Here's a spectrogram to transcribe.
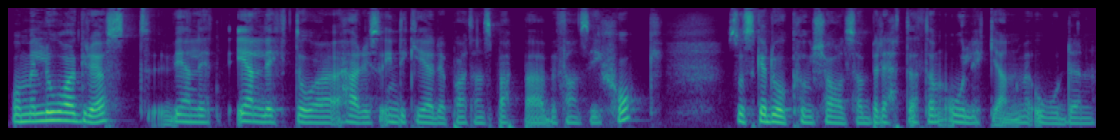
Och med låg röst, enligt, enligt då Harry så indikerade på att hans pappa befann sig i chock, så ska då kung Charles ha berättat om olyckan med orden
